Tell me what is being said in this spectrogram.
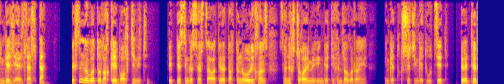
Ингээл ярьлаа л та. Тэгсэн нөгөөд бол окей болж гин гэж. Тэднээс ингээд сорь заваа. Тэгээд дотор нь өөрийнхөө сонирхож байгаа юмыг ингээд технологиор ингээд туршиж ингээд үзээд тэгээд тэр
